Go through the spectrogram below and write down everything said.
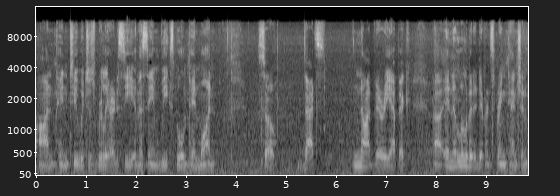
on pin 2 which is really hard to see and the same weak spool in pin 1 so that's not very epic uh, and a little bit of different spring tension.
